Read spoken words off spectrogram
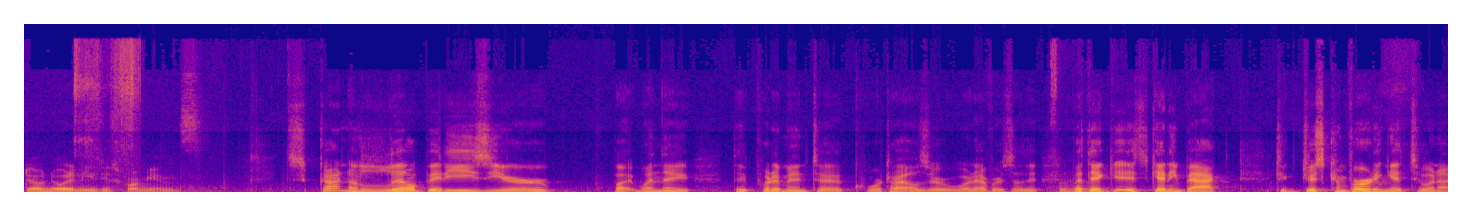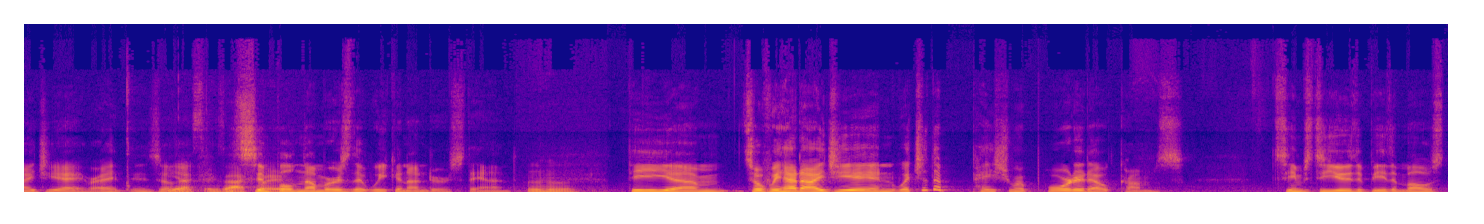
don't know what an EASI score means. It's gotten a little bit easier, but when they, they put them into quartiles or whatever, so they, mm-hmm. but they, it's getting back to just converting it to an IGA, right? So yes, exactly. Simple numbers that we can understand. Mm-hmm. The um, so if we had IGA, and which of the patient-reported outcomes seems to you to be the most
